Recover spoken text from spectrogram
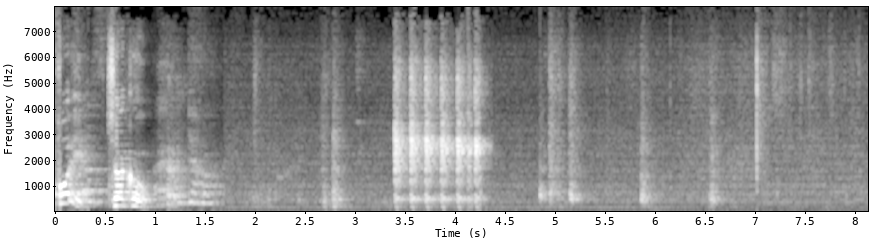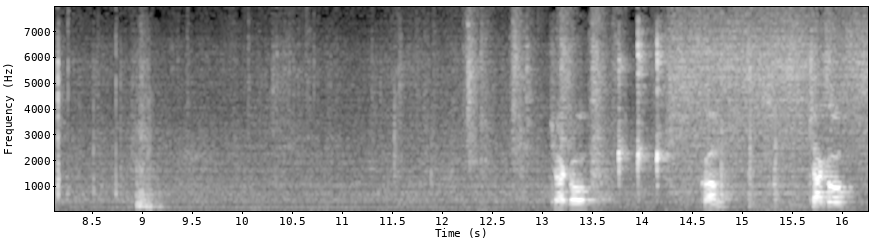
Foi! Chaco! Chaco! come, Chaco!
